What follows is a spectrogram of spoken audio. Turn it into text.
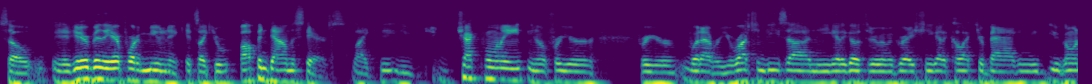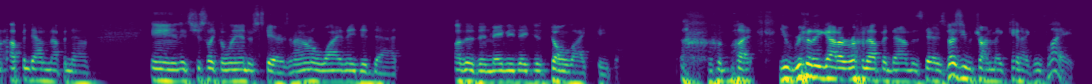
So if you've ever been to the airport in Munich, it's like you're up and down the stairs, like the you checkpoint, you know, for your for your whatever your Russian visa, and then you got to go through immigration. You got to collect your bag, and you, you're going up and down and up and down, and it's just like the land of stairs. And I don't know why they did that, other than maybe they just don't like people. but you really got to run up and down the stairs, especially if you're trying to make connecting flight.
